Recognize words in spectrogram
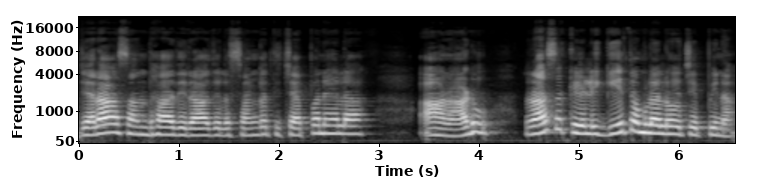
జరాసంధాది రాజుల సంగతి చెప్పనేలా? ఆనాడు రాసకేళి గీతములలో చెప్పిన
